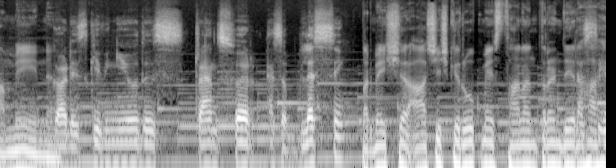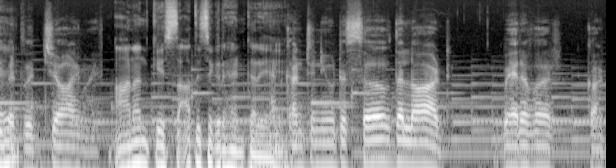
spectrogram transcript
amen. God is giving you this transfer as a blessing परमेश्वर आशीष के रूप में स्थानांतरण दे रहा है। आनंद के साथ इसे ग्रहण करें। Continue to serve the lord wherever God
